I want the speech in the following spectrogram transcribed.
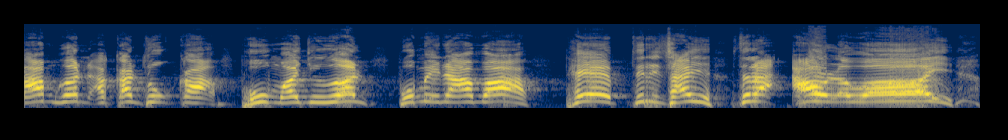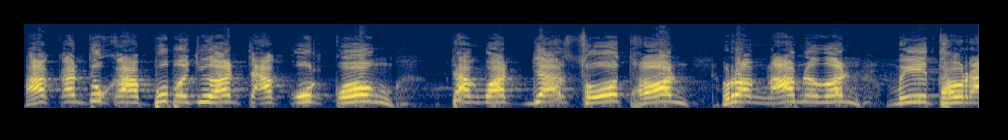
น้ำเงินอาการทุกกะ ผู้มาเยือน ผู้มีนามว่าเทพธิริชัยสระเอาละเว้ยอาการทุกกะผู้มาเยือนจากกุดกง จังหวัดยะโสธรร่องน้ำเงิน มีเท่าไร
